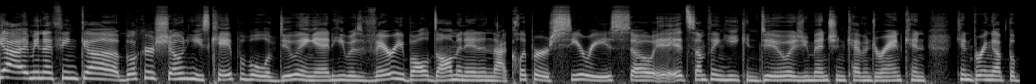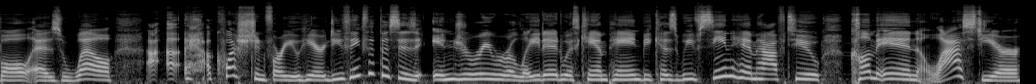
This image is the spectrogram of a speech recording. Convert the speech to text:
Yeah, I mean, I think uh, Booker's shown he's capable of doing it. He was very ball dominant in that Clippers series, so it's something he can do. As you mentioned, Kevin Durant can can bring up the ball as well. a question for you here: Do you think that this is injury related with Cam Payne Because we've seen him have to come in last year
